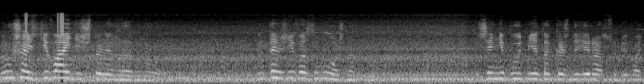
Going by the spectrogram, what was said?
Ну что, издеваетесь что ли надо мной? Это же невозможно. Если они будут меня так каждый раз убивать.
